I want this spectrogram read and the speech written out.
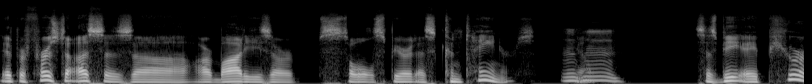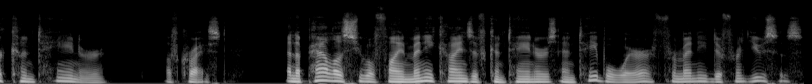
It refers to us as uh, our bodies, our soul, spirit as containers. Mm-hmm. You know? Mm-hmm. It says, "Be a pure container of Christ." In a palace you will find many kinds of containers and tableware for many different uses.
